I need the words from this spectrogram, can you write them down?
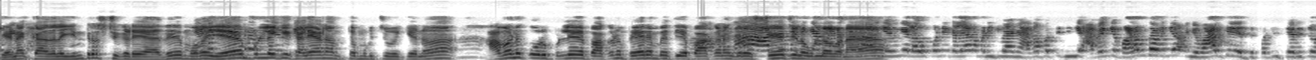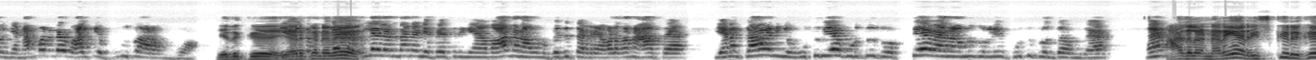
எனக்கு அதுல இன்ட்ரெஸ்ட் கிடையாது. முத எனக்கு என் பிள்ளைக்கு. கல்யாணத்தை முடிச்சு வைக்கணும்? அவனுக்கு ஒரு பிள்ளைய பார்க்கணும் பேரம்பேத்திய பார்க்கணுங்கிற ஸ்டேஜ்ல உள்ளவன? லவ் பண்ணி கல்யாணம் பண்ணிக்குவாங்க. அதை பத்தி நீங்க அவங்க வளர்ந்தவங்க அவங்க வாழ்க்கையை பத்தி தெரிஞ்சவங்க. நம்ம ரெண்டு வாழ்க்கையை புதுசா ஆரம்பிப்போம். எதுக்கு? ஏற்கனவே பிள்ளை- பிள்ளைல இருந்தா நீங்க பேசுறீங்க? வாங்க நான் உனக்கு பெத்து தர்றேன் அவ்வளவுதானே ஆசை? எனக்காக நீங்க உசுரியா கொடுத்து சொத்தே வேணாம்னு சொல்லி கொடுத்துட்டு வந்தவங்க அதுல நிறைய ரிஸ்க் இருக்கு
